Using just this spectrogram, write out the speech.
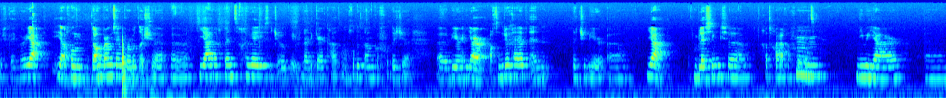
even kijken hoor. Ja, ja, gewoon dankbaar moet zijn. Bijvoorbeeld als je eh, jarig bent geweest, dat je ook even naar de kerk gaat om God te danken voor dat je eh, weer een jaar achter de rug hebt. En dat je weer eh, ja, blessings eh, gaat vragen voor het Hmm. nieuwe jaar. Ehm,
